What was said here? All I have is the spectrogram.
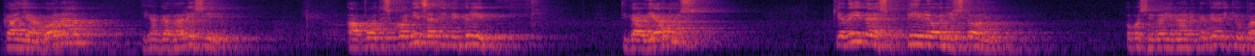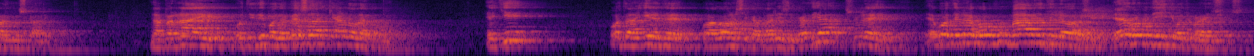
κάνει αγώνα, είχαν καθαρίσει από τη σκονίτσα τη μικρή την καρδιά τους και δεν ήταν σπήλαιο νηστών όπως συμβαίνει να είναι καρδιά δική μου παραδείγματος χάρη. Να περνάει οτιδήποτε μέσα και να το δέχομαι. Εκεί όταν γίνεται ο αγώνας και καθαρίζει η καρδιά σου λέει εγώ την έχω μαύρη τηλεόραση. Έχω την είχε ο Πατήρ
